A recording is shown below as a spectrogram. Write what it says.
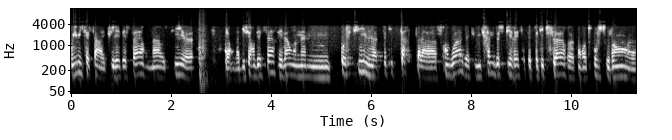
oui, oui, c'est ça. Et puis les desserts, on a aussi alors, on a différents desserts et là, on aime aussi la petite tarte à la framboise avec une crème de spirée, cette petite fleur euh, qu'on retrouve souvent euh,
